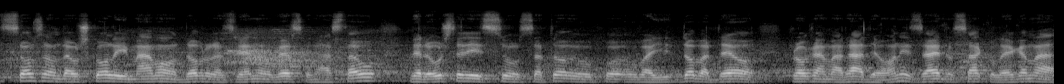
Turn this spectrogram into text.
s obzirom da u školi imamo dobro razvijenu versku nastavu, veroučitelji su sa to, ovaj, dobar deo programa rade oni zajedno sa kolegama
